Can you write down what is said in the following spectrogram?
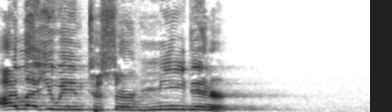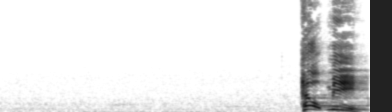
I let you in to serve me dinner. Help me.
